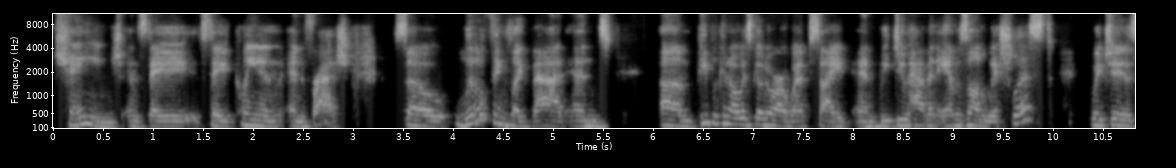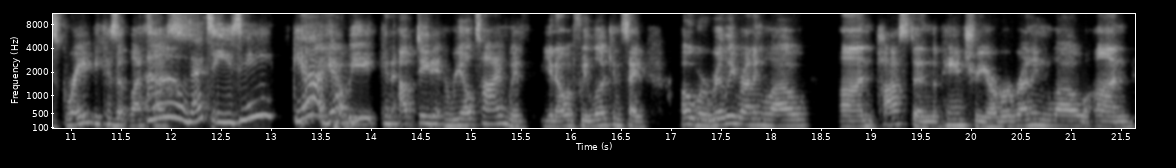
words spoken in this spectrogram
change and stay stay clean and fresh. So little things like that. And um, people can always go to our website and we do have an Amazon wish list, which is great because it lets oh, us. Oh, that's easy. Yeah, yeah. We can update it in real time with, you know, if we look and say, oh, we're really running low on pasta in the pantry or we're running low on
